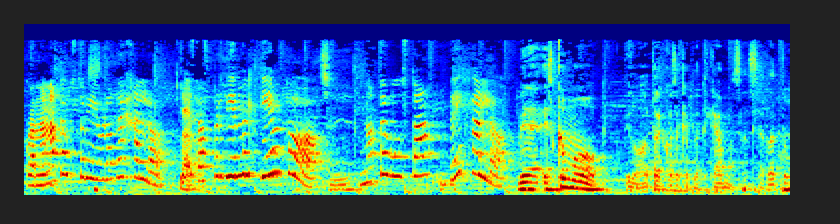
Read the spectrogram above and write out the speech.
Cuando no te gusta un libro, déjalo. Claro. Estás perdiendo el tiempo. Sí. No te gusta, déjalo. Mira, es como, digo, otra cosa que platicábamos hace rato,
